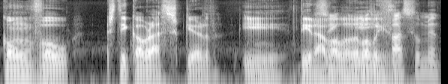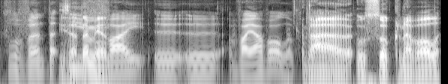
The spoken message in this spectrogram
com um voo, estica o braço esquerdo e tira a Sim, bola da e- E baliza. facilmente levanta Exatamente. e vai, eh, eh, vai à bola. Portanto, Dá o soco na bola,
